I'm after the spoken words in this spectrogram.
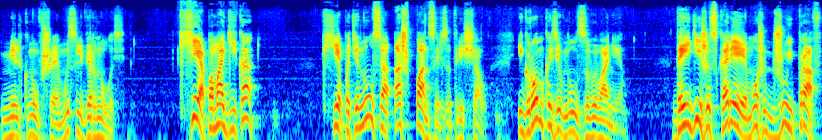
Мелькнувшая мысль вернулась. «Кхе, помоги-ка!» Кхе потянулся, аж панцирь затрещал, и громко зевнул с завыванием. «Да иди же скорее, может, Джуй прав.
